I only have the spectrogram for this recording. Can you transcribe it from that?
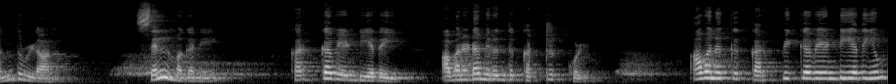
வந்துள்ளான். செல் மகனே கற்க வேண்டியதை அவனிடமிருந்து கற்றுக்கொள். அவனுக்கு கற்பிக்க வேண்டியதையும்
